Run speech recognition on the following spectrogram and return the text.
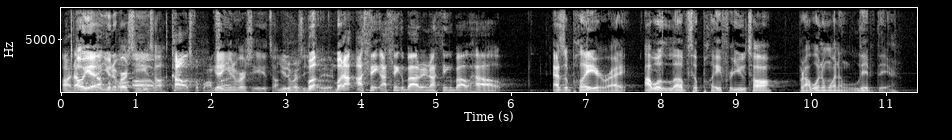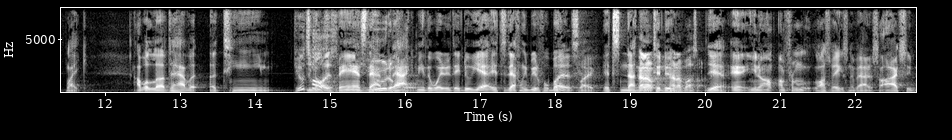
Uh, Oh yeah, football, University of um, Utah, college football. I'm yeah, sorry. University of Utah, University But Utah, yeah. but I, I think I think about it, and I think about how, as a player, right, I would love to play for Utah, but I wouldn't want to live there. Like, I would love to have a, a team. Utah you know, is fans beautiful. that back me the way that they do. Yeah, it's definitely beautiful, but, But it's like- it's nothing of- to do. none of us are. Yeah, and you know, I'm, I'm from Las Vegas, Nevada, so I actually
